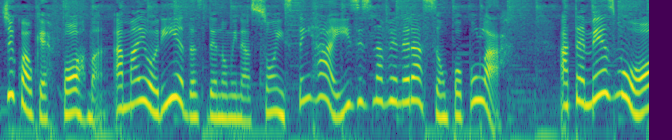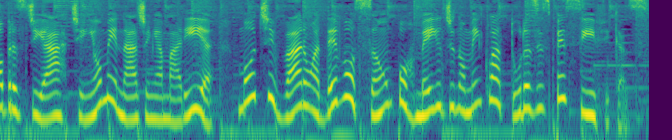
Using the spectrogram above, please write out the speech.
De qualquer forma, a maioria das denominações tem raízes na veneração popular. Até mesmo obras de arte em homenagem a Maria motivaram a devoção por meio de nomenclaturas específicas.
